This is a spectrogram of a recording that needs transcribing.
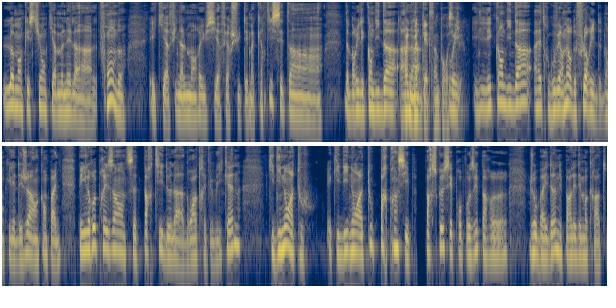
L'homme en question qui a mené la fronde et qui a finalement réussi à faire chuter McCarthy, c'est un, D'abord, il est candidat à. La... Matt Gaetz, hein, pour oui, il est candidat à être gouverneur de Floride, donc il est déjà en campagne. Mais il représente cette partie de la droite républicaine qui dit non à tout et qui dit non à tout par principe parce que c'est proposé par euh, Joe Biden et par les démocrates.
